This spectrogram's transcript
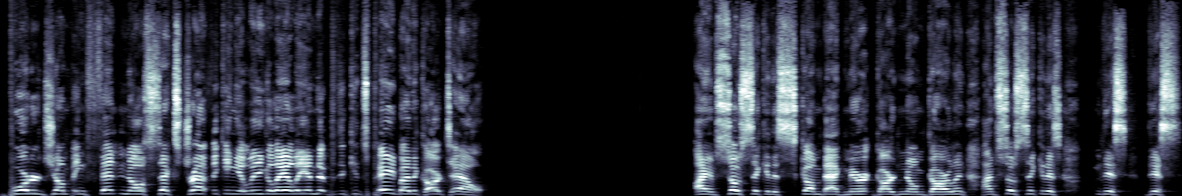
border jumping, fentanyl, sex trafficking, illegal alien that gets paid by the cartel. I am so sick of this scumbag Merrick Garden Garland. I'm so sick of this, this, this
